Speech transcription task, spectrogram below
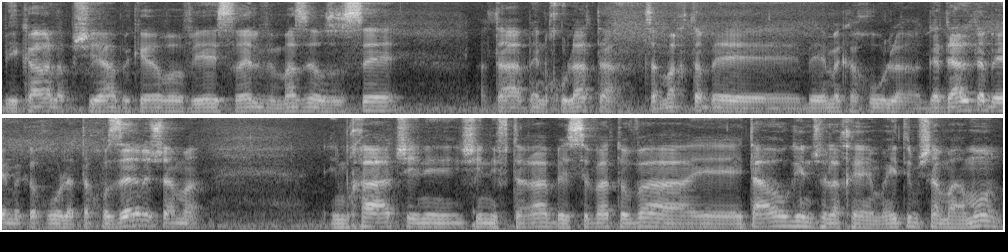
בעיקר על הפשיעה בקרב ערביי ישראל ומה זה עושה. אתה בן חולתה, צמחת בעמק החולה, גדלת בעמק החולה, אתה חוזר לשם. אמך עד שהיא, שהיא נפטרה בשיבה טובה, אה, הייתה העוגן שלכם, הייתם שם המון.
